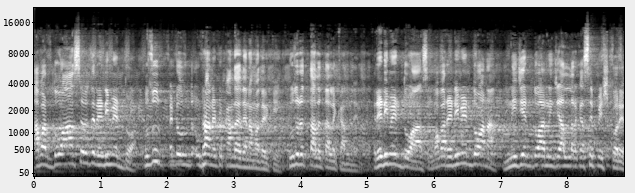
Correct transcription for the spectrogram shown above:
আবার দোয়া আছে ওই যে রেডিমেড দোয়া। হুজুর, একটু উঠান, একটু কান্দায় দেন আমাদেরকে। হুজুরের তালে তালে কাঁদলেন। রেডিমেড দোয়া আছে। বাবা রেডিমেড দোয়া না, নিজের দোয়া নিজে আল্লাহর কাছে পেশ করেন।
